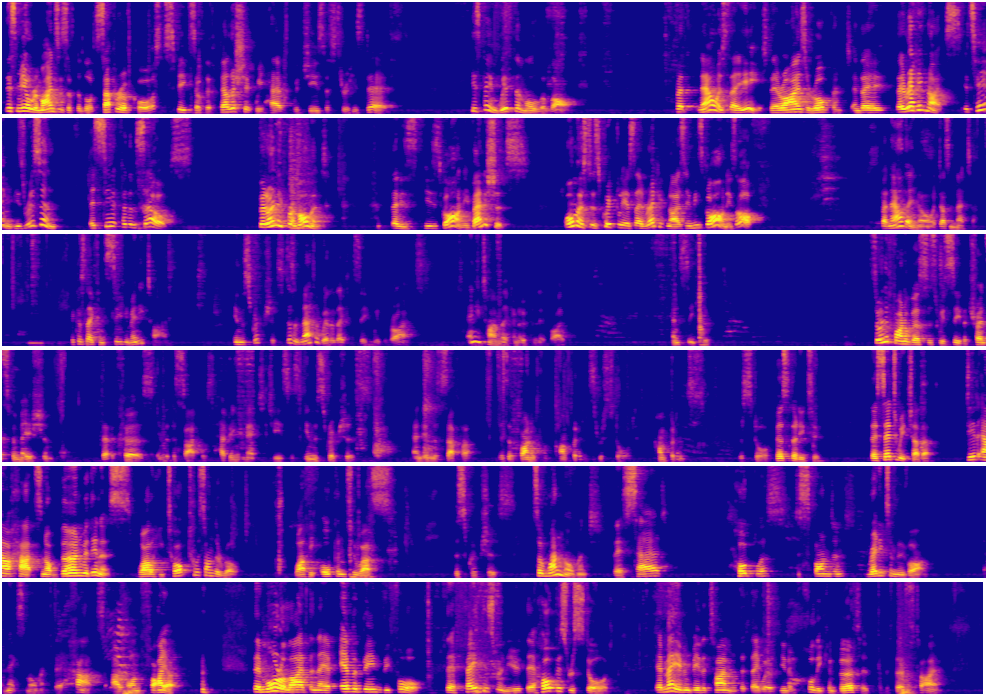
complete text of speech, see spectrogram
This meal reminds us of the Lord's Supper, of course, speaks of the fellowship we have with Jesus through his death. He's been with them all along. But now, as they eat, their eyes are opened and they, they recognize it's him, he's risen. They see it for themselves. But only for a moment. Then he's, he's gone, he vanishes. Almost as quickly as they recognize him, he's gone, he's off. But now they know it doesn't matter because they can see him anytime in the scriptures. It doesn't matter whether they can see him with their eyes. Anytime they can open their Bible and see him. So in the final verses, we see the transformation that occurs in the disciples having met Jesus in the scriptures and in the supper. There's a final point confidence restored. Confidence restored. Verse 32. They said to each other, did our hearts not burn within us while he talked to us on the road, while he opened to us the scriptures? So, one moment they're sad, hopeless, despondent, ready to move on. The next moment, their hearts are on fire. they're more alive than they have ever been before. Their faith is renewed, their hope is restored. It may even be the time that they were, you know, fully converted for the first time.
